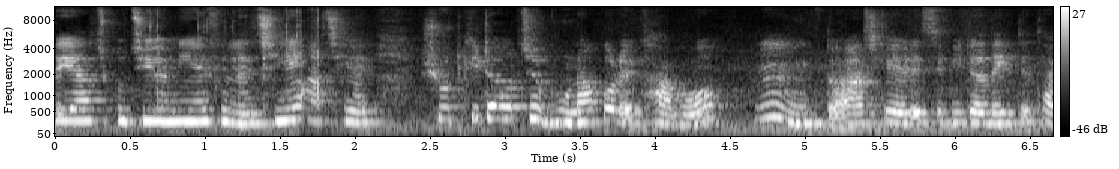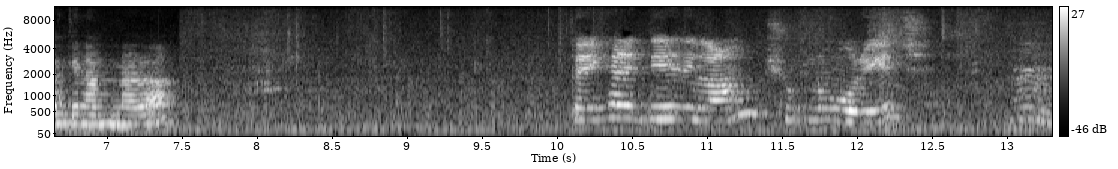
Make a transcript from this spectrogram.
পেঁয়াজ কুচিও নিয়ে ফেলেছি। আজকে শুটকিটা হচ্ছে ভুনা করে খাব। হুম, তো আজকে রেসিপিটা দেখতে থাকেন আপনারা। তো এখানে দিয়ে দিলাম শুকনো মরিচ হুম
